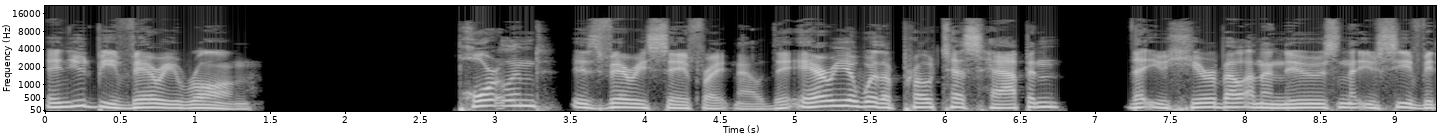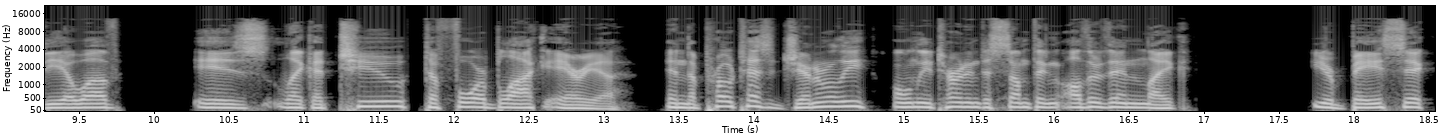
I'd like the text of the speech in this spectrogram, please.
And you'd be very wrong. Portland is very safe right now. The area where the protests happen, that you hear about on the news and that you see video of, is like a two to four block area. And the protests generally only turn into something other than like your basic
